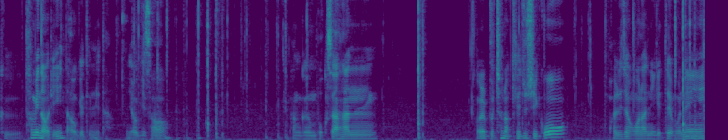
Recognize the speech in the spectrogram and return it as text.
그 터미널이 나오게 됩니다. 여기서 방금 복사한 걸 붙여넣기 해주시고 관리자 권한이기 때문에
